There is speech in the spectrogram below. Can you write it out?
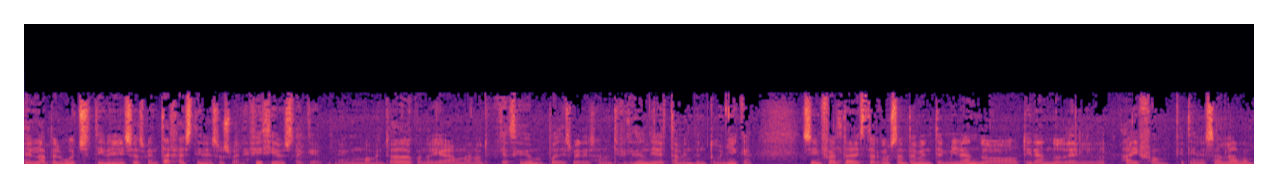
el Apple Watch tiene esas ventajas, tiene esos beneficios de que en un momento dado, cuando llega una notificación, puedes ver esa notificación directamente en tu muñeca, sin falta de estar constantemente mirando o tirando del iPhone que tienes al lado.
